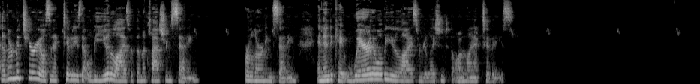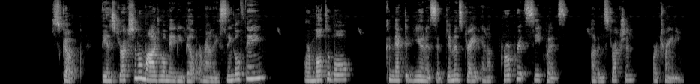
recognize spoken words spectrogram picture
other materials and activities that will be utilized within the classroom setting or learning setting and indicate where they will be utilized in relation to the online activities. Scope. The instructional module may be built around a single theme or multiple connected units that demonstrate an appropriate sequence of instruction or training.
